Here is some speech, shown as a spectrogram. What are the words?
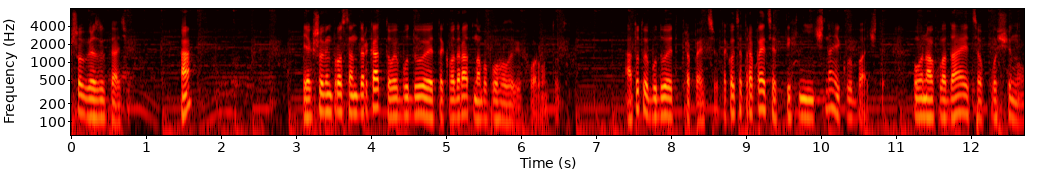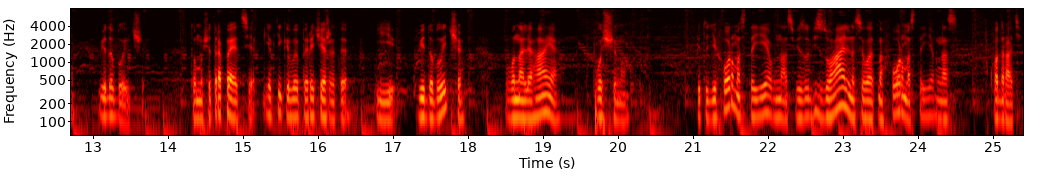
Що в результаті? А? Якщо він просто андеркат, то ви будуєте квадратну або по голові форму тут. А тут ви будуєте трапецію. Так оця трапеція технічна, як ви бачите, вона вкладається в площину від обличчя. Тому що трапеція, як тільки ви перечешете її від обличчя, вона лягає в площину. І тоді форма стає в нас візуально, силуетна форма стає в нас в квадраті.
